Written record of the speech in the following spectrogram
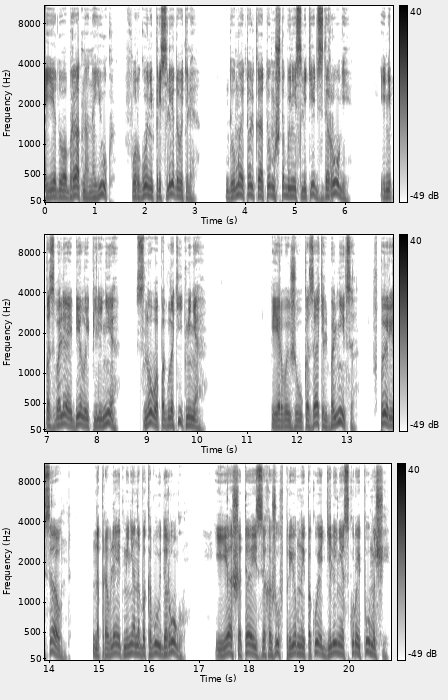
еду обратно на юг в фургоне преследователя, думая только о том, чтобы не слететь с дороги и не позволяя белой пелене снова поглотить меня. Первый же указатель больница в Перри-Саунд направляет меня на боковую дорогу, и я, шатаясь, захожу в приемный покой отделения скорой помощи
